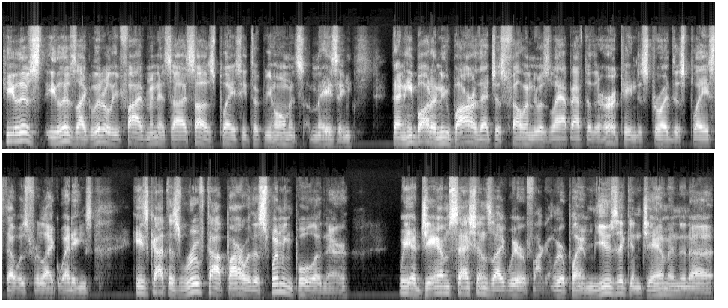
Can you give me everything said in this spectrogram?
He lives he lives like literally five minutes. I saw his place. He took me home. It's amazing. Then he bought a new bar that just fell into his lap after the hurricane destroyed this place that was for like weddings he's got this rooftop bar with a swimming pool in there. We had jam sessions, like we were fucking, we were playing music and jamming. And uh,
